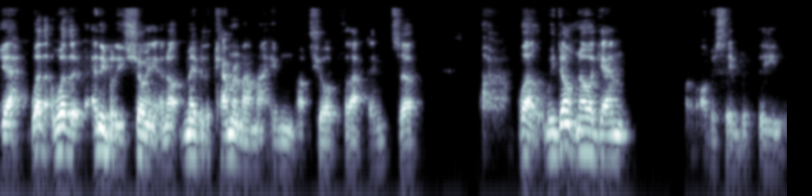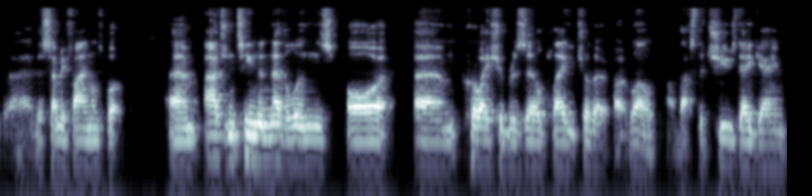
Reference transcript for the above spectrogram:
yeah, whether whether anybody's showing it or not, maybe the cameraman might even not show up for that thing. So, well, we don't know again obviously with the uh, the semi-finals, but um, Argentina, Netherlands, or um, Croatia, Brazil play each other. Uh, well, that's the Tuesday game,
